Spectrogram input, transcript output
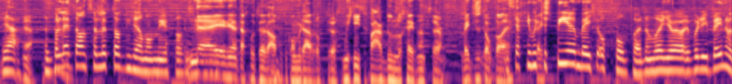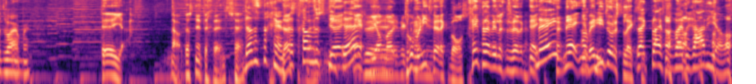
Ja. Ja. Het balletdansen lukt ook niet helemaal meer volgens mij. nee, ja, nou goed, eh, af en toe komen we daar weer op terug. moet je niet te vaak doen op een gegeven moment. eh, weten ze het ook wel. Ik zeg, je moet je spieren een beetje oppompen. Dan word je, worden je benen wat warmer. Eh, ja. Nou, dat is net de grens. Hè. Dat is de grens. Dat, de kan grens. dus niet, Nee, hè? nee, jammer. dat Doe maar niet werken bij ons. Geen vrijwilligerswerk. Nee. Nee? nee je bent niet door de selectie. Ik blijf wel bij de radio.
